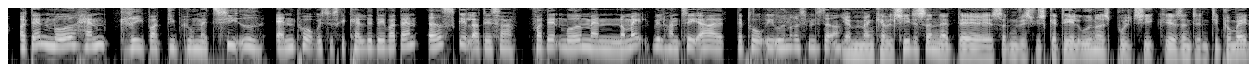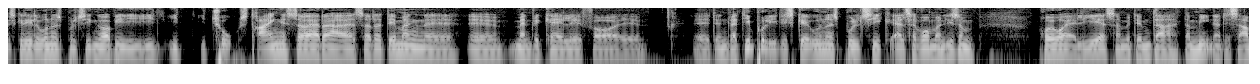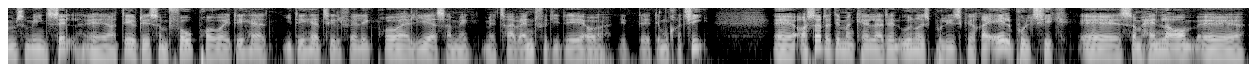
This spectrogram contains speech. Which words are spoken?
Og den måde, han griber diplomatiet an på, hvis vi skal kalde det det, hvordan adskiller det sig fra den måde, man normalt vil håndtere det på i Udenrigsministeriet? Jamen, man kan vel sige det sådan, at øh, sådan, hvis vi skal dele udenrigspolitik, øh, sådan den diplomatiske del af udenrigspolitikken op i, i, i, i to strenge, så er der, så er der det, man, øh, øh man vil kalde for øh, øh den værdipolitiske udenrigspolitik, altså hvor man ligesom prøver at alliere sig med dem, der, der mener det samme som en selv. Øh, og det er jo det, som Fogh prøver i det her, i det her tilfælde, ikke prøver at alliere sig med, med Taiwan, fordi det er jo et øh, demokrati. Uh, og så er der det, man kalder den udenrigspolitiske realpolitik, øh, som handler om... Øh,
